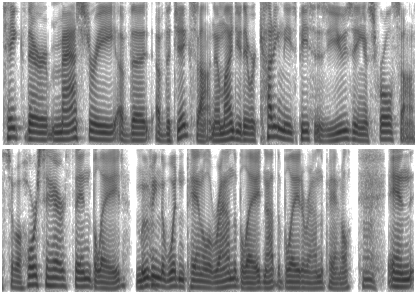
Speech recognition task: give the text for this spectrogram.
take their mastery of the of the jigsaw. Now, mind you, they were cutting these pieces using a scroll saw, so a horsehair thin blade, moving the wooden panel around the blade, not the blade around the panel. Hmm. And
